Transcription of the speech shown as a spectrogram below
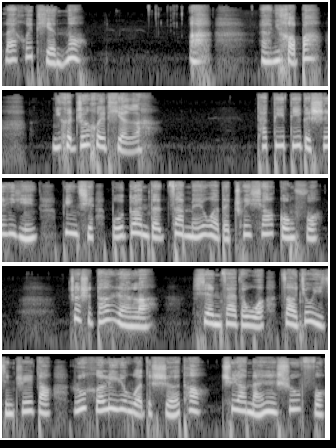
来回舔弄。啊，啊，你好棒，你可真会舔啊！他低低的呻吟，并且不断的赞美我的吹箫功夫。这是当然了，现在的我早就已经知道如何利用我的舌头去让男人舒服。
